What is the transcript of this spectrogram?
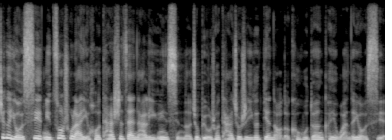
这个游戏你做出来以后，它是在哪里运行的？就比如说，它就是一个电脑的客户端可以玩的游戏。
